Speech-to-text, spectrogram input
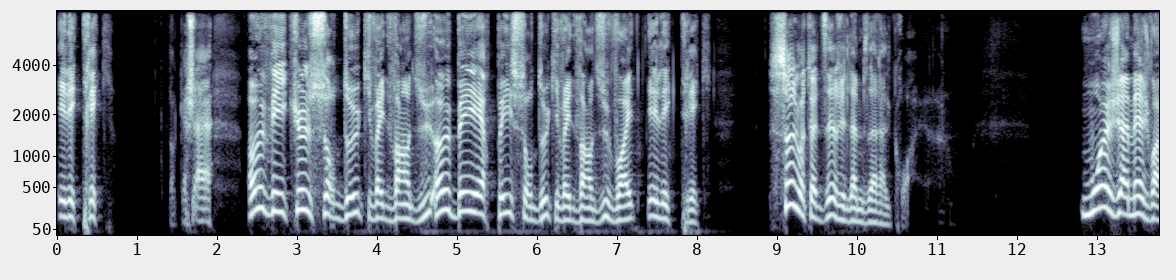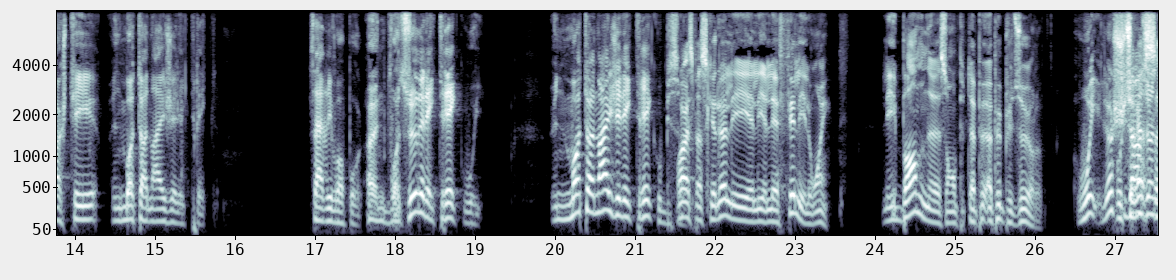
électriques. Donc, un véhicule sur deux qui va être vendu, un BRP sur deux qui va être vendu va être électrique. Ça, je vais te le dire, j'ai de la misère à le croire. Moi, jamais je vais acheter une motoneige électrique. Ça n'arrivera pas. Une voiture électrique, oui. Une motoneige électrique, oublie ça. Oui, c'est parce que là, les- les- le fil est loin. Les bornes sont un peu, un peu plus dures. là. Oui, là, je suis dans une.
